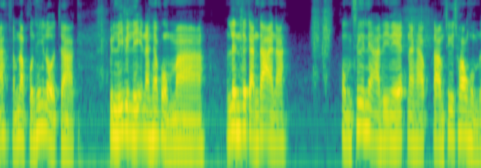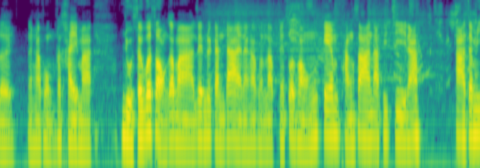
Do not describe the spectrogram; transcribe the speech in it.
นะสำหรับคนที่โหลดจากบิลลี่บิลลี่นะครับผมมาเล่นด้วยกันได้นะ ผมชื่อเนี่ยอารีเนสนะครับ ตามชื่อช่องผมเลยนะครับ ผมถ้าใครมาอยู่เซิร์ฟเวอร์สก็มาเล่นด้วยกันได้นะครับสำหรับในส่วนของเกมถังซาน RPG นะ อาจจะมี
